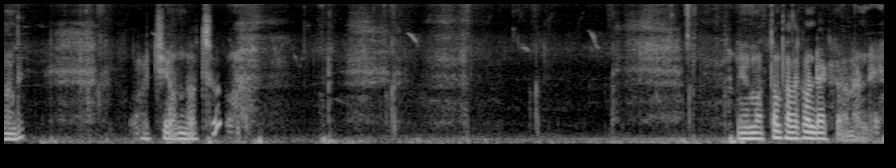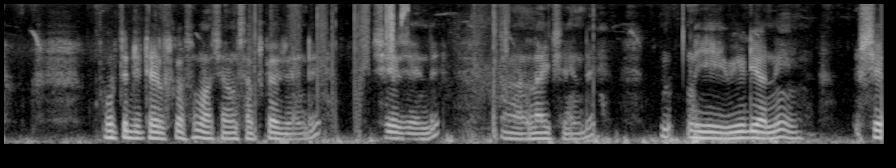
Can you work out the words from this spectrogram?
ఉంది. వచ్చి ఉండొచ్చు. ఇది మొత్తం పదకొండు ఎకరాలండి. పూర్తి డీటెయిల్స్ కోసం మా ఛానల్ సబ్స్క్రైబ్ చేయండి షేర్ చేయండి లైక్ చేయండి. ఈ వీడియోని షే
